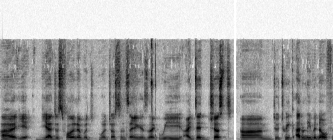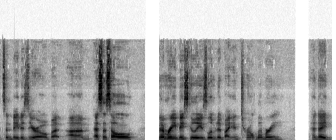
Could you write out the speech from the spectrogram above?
Uh, yeah, yeah. Just following up what what Justin's saying is that we I did just um, do a tweak. I don't even know if it's in beta zero, but um, SSL memory basically is limited by internal memory. And I,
